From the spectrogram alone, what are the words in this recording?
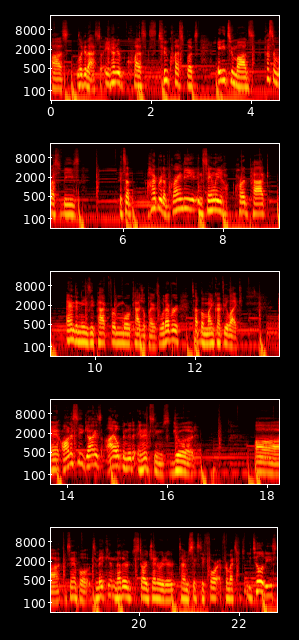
Uh, so look at that. So 800 quests, two quest books, 82 mods, custom recipes. It's a hybrid of grindy, insanely hard pack, and an easy pack for more casual players. Whatever type of Minecraft you like. And honestly, guys, I opened it and it seems good. Uh, example, to make another star generator times 64 from extra utilities,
